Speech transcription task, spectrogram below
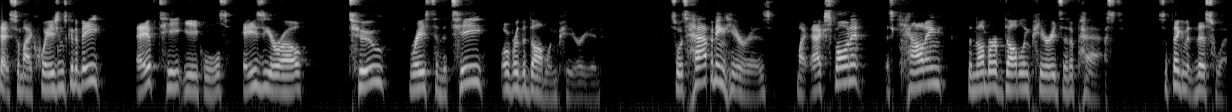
Okay, so my equation is going to be a of t equals a0 2 raised to the t over the doubling period. So what's happening here is my exponent is counting the number of doubling periods that have passed. So think of it this way.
